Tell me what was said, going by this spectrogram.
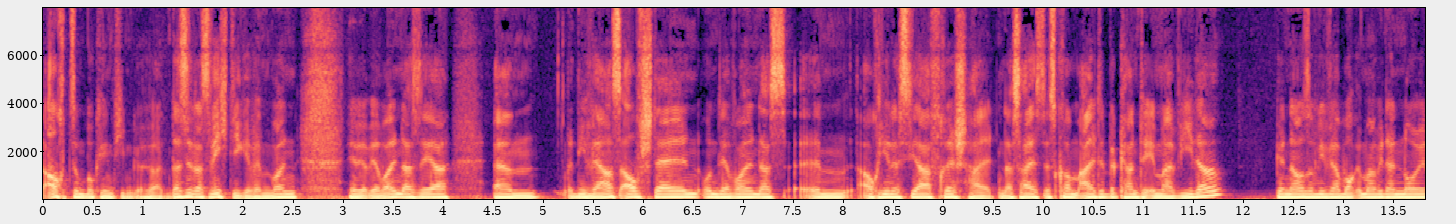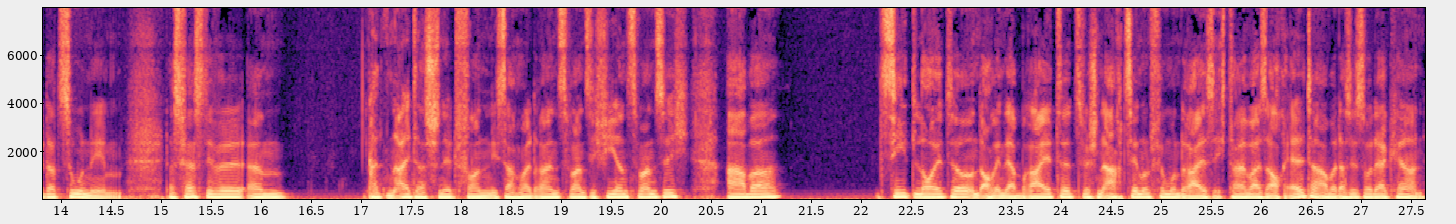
auch zum Booking-Team gehört. Das ist ja das Wichtige. Wir wollen, wir, wir wollen das sehr ähm, divers aufstellen und wir wollen das ähm, auch jedes Jahr frisch halten. Das heißt, es kommen alte Bekannte immer wieder, genauso wie wir aber auch immer wieder neue dazu nehmen. Das Festival ähm, hat einen Altersschnitt von, ich sag mal, 23, 24, aber zieht Leute und auch in der Breite zwischen 18 und 35, teilweise auch älter, aber das ist so der Kern.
